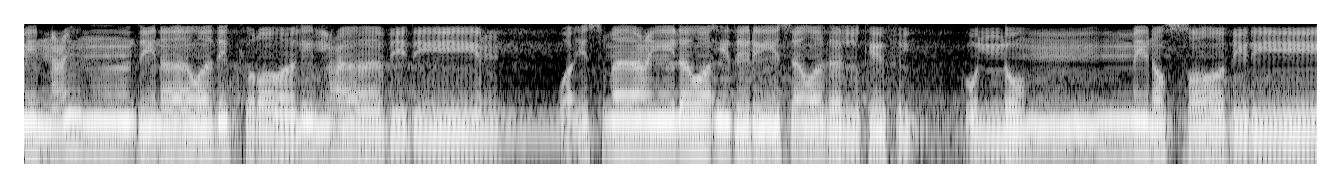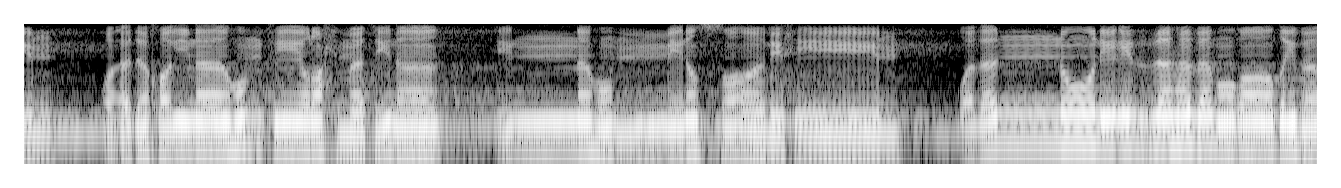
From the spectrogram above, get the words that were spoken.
من عندنا وذكرى للعابدين. وإسماعيل وإدريس وذا الكفل كل من الصابرين. وأدخلناهم في رحمتنا إنهم من الصالحين. وذا النون إذ ذهب مغاضبا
